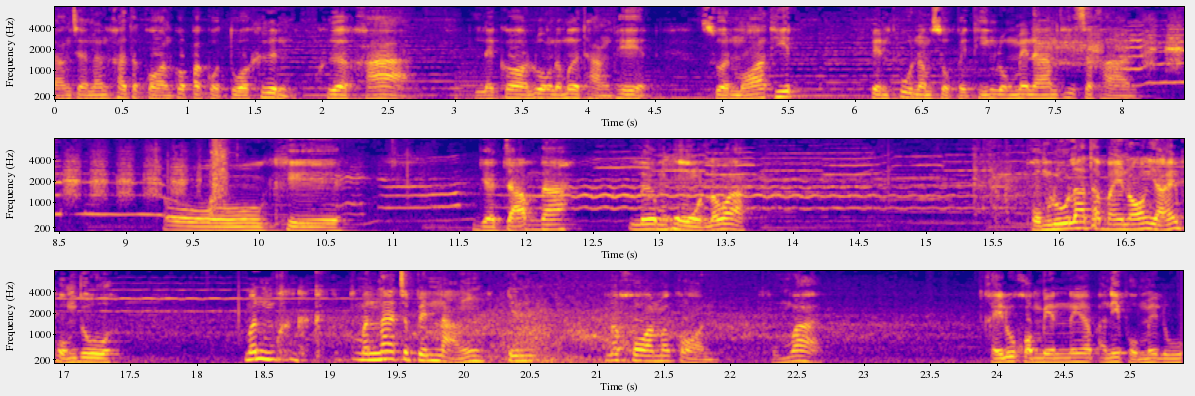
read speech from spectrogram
หลังจากนั้นฆาตกรก็ปรากฏตัวขึ้นเพื่อฆ่า และก็ล่วงละเมิดทางเพศ ส่วนหมออาทิตย์เป็นผู้นำศพไปทิ้งลงแม่น้ำที่สะพาน โอเค อย่าจำนะ เริ่มโหดแล้วว่ะ ผมรู้แล้วทำไมน้องอยากให้ผมดู มันมันน่าจะเป็นหนังเป็นละครมาก่อน ผมว่า ใครรู้คอมเมนต์นะครับ อันนี้ผมไม่รู้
